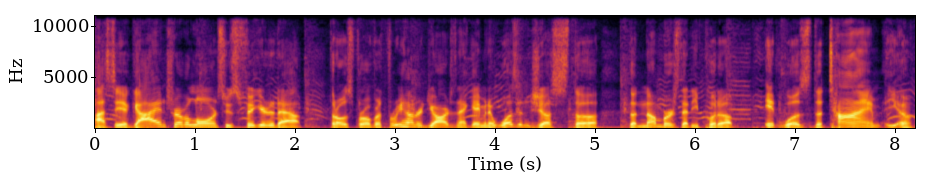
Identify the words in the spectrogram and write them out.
I see a guy in Trevor Lawrence who's figured it out, throws for over 300 yards in that game, and it wasn't just the the numbers that he put up. It was the time, you know,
